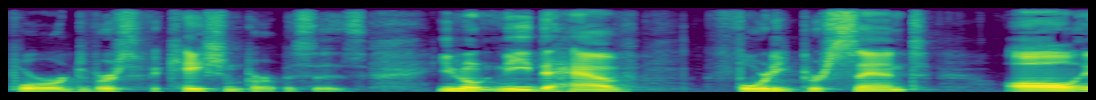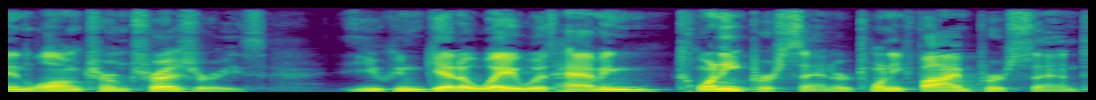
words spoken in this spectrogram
for diversification purposes. You don't need to have 40% all in long term treasuries. You can get away with having 20% or 25%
